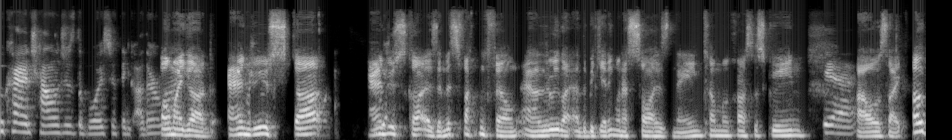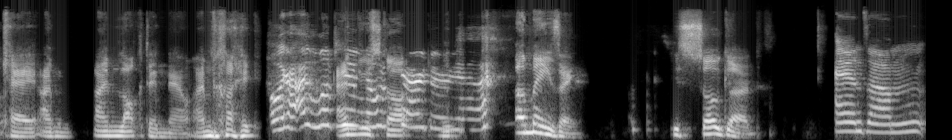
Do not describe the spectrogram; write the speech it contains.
who kind of challenges the boys to think otherwise Oh my god, Andrew Scott. Andrew Scott is in this fucking film, and I literally like at the beginning when I saw his name come across the screen, yeah I was like, okay, I'm I'm locked in now. I'm like oh my god i loved him Andrew Scott character yeah amazing. He's so good. And um,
